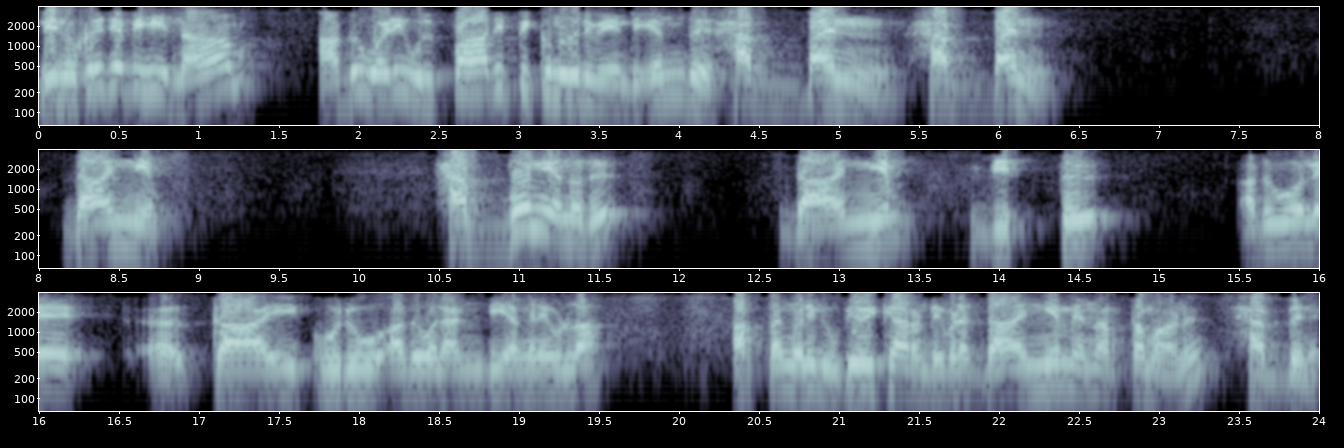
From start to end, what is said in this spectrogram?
ലി നുഹ്രിജ ബിഹി നാം അതുവഴി ഉൽപ്പാദിപ്പിക്കുന്നതിന് വേണ്ടി എന്ത്? ഹബ്ബൻ ഹബ്ബൻ. ധാന്യം. ഹബ്ബുൻ എന്നത് ധാന്യം വിത്ത് അതുപോലെ കായ് കുരു അതുപോലെ അണ്ടി അങ്ങനെയുള്ള അർത്ഥങ്ങളിൽ ഉപയോഗിക്കാറുണ്ട്. ഇവിടെ ധാന്യം എന്ന അർത്ഥമാണ് ഹബ്ബിന്.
